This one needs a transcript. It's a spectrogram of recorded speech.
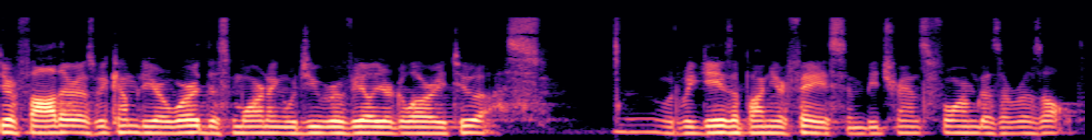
Dear Father, as we come to your word this morning, would you reveal your glory to us? Would we gaze upon your face and be transformed as a result?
